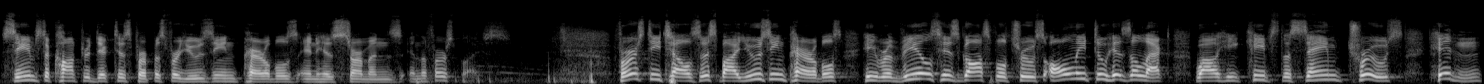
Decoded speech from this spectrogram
seems to contradict his purpose for using parables in his sermons in the first place. First, he tells us by using parables, he reveals his gospel truths only to his elect while he keeps the same truths hidden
